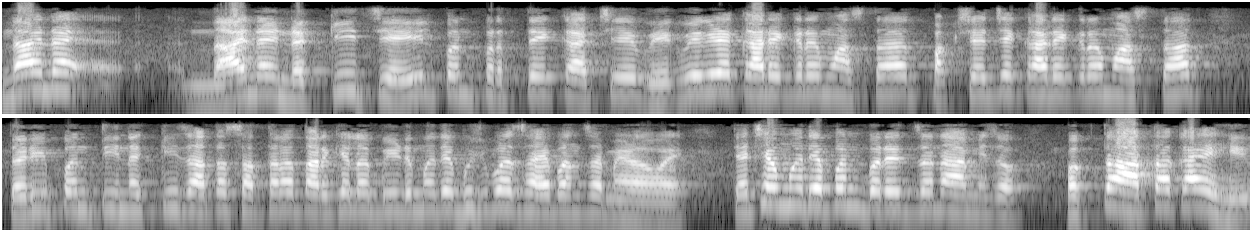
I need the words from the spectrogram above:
नाही नाही. नाही नाही नक्कीच येईल पण प्रत्येकाचे वेगवेगळे कार्यक्रम असतात पक्षाचे कार्यक्रम असतात तरी पण ती नक्कीच आता सतरा तारखेला बीडमध्ये भुजबळ साहेबांचा मेळावा आहे. त्याच्यामध्ये पण बरेच जण आम्ही जाऊ. फक्त आता काय हे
